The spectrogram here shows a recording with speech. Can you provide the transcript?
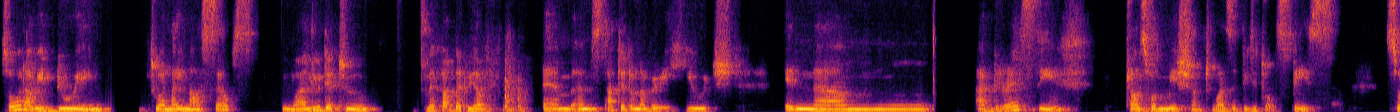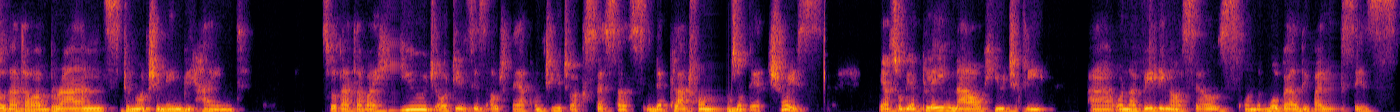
So what are we doing to align ourselves? You know, I alluded to the fact that we have um, um, started on a very huge in um, aggressive transformation towards a digital space so that our brands do not remain behind, so that our huge audiences out there continue to access us in the platforms of their choice. Yeah, so we are playing now hugely uh, on availing ourselves on the mobile devices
